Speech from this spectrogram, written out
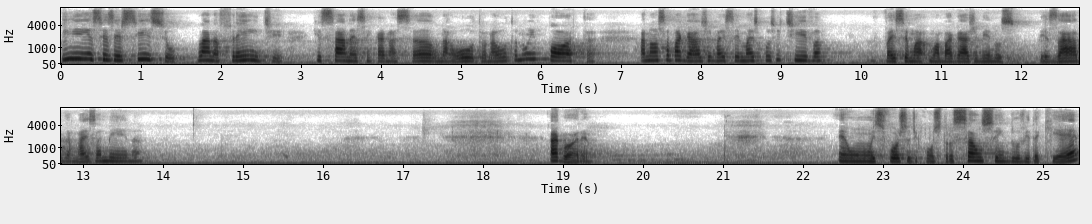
E esse exercício, lá na frente, que está nessa encarnação, na outra ou na outra, não importa. A nossa bagagem vai ser mais positiva, vai ser uma, uma bagagem menos pesada, mais amena. Agora, é um esforço de construção, sem dúvida que é.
